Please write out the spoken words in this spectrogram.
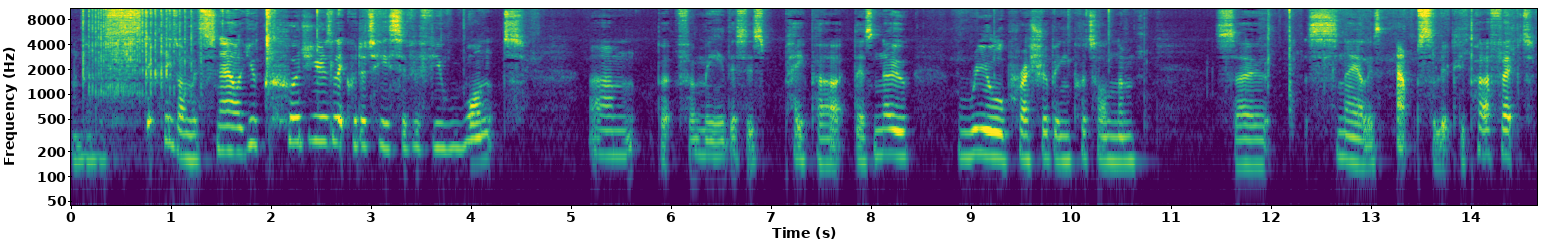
I'm going to stick these on with snail. You could use liquid adhesive if you want, um, but for me this is paper. There's no real pressure being put on them, so snail is absolutely perfect.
